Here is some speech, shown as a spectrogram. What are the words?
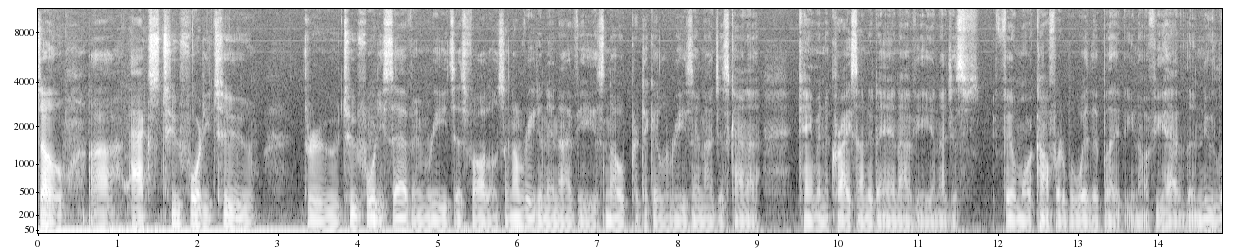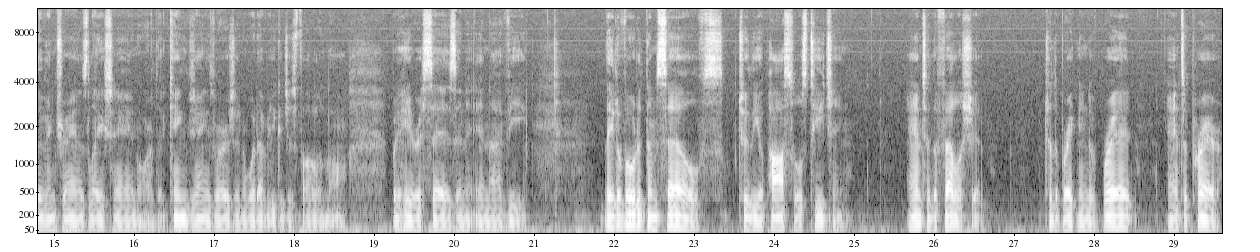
So, uh, Acts 242 through 247 reads as follows, and I'm reading NIV. It's no particular reason. I just kind of came into Christ under the NIV, and I just feel more comfortable with it. But you know, if you have the New Living Translation or the King James version or whatever, you could just follow along. but here it says in the NIV They devoted themselves to the apostles' teaching, and to the fellowship, to the breaking of bread, and to prayer.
